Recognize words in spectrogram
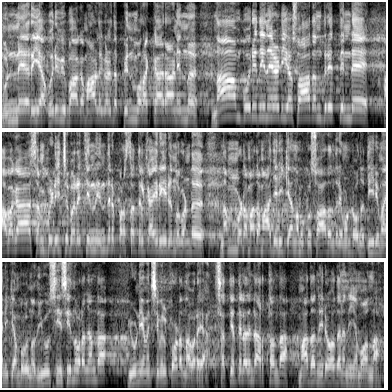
മുന്നേറിയ ഒരു വിഭാഗം ആളുകളുടെ പിന്മുറക്കാരാണിന്ന് നാം പൊരുതി നേടിയ സ്വാതന്ത്ര്യത്തിന്റെ അവകാശം പിടിച്ചു പറിച്ച് ഇന്ന് ഇന്ദ്രപ്രസ്ഥത്തിൽ കയറിയിരുന്നു കൊണ്ട് നമ്മുടെ മതം ആചരിക്കാൻ നമുക്ക് സ്വാതന്ത്ര്യമുണ്ടോ എന്ന് തീരുമാനിക്കാൻ പോകുന്നത്. യു സി സി എന്ന് പറഞ്ഞാൽ എന്താ? യൂണിയൻ സിവിൽ കോഡ് എന്നാ പറയാ. സത്യത്തിൽ അതിന്റെ അർത്ഥം എന്താ? മതനിരോധന നിയമം എന്നാ.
